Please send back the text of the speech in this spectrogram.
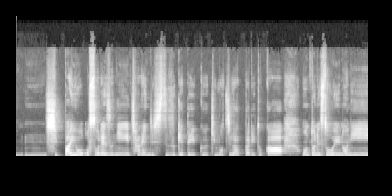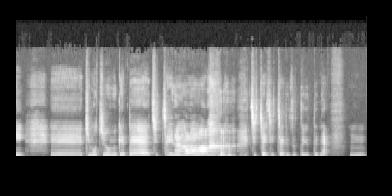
うん、失敗を恐れずにチャレンジし続けていく気持ちだったりとか本当にそういうのに、えー、気持ちを向けてちっちゃいながら ちっちゃいちっちゃいってずっと言ってね、うん、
